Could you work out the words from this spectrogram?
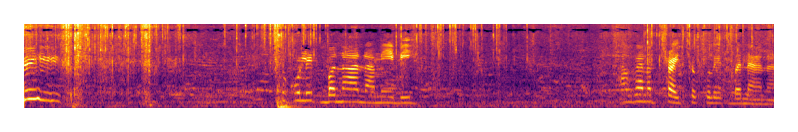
chocolate banana maybe. I'm gonna try chocolate banana.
